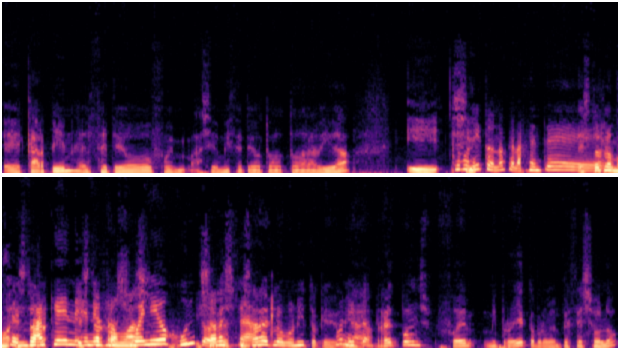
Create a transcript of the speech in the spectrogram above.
eh, Carpin, el CTO, fue, ha sido mi CTO to- toda la vida. Y Qué sí, bonito, ¿no? Que la gente esto es lo se esto es- embarque en, en esto otro más- sueño juntos. Y sabes, o sea, y sabes lo bonito que mira, bonito. Red Points fue mi proyecto, pero lo empecé solo.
